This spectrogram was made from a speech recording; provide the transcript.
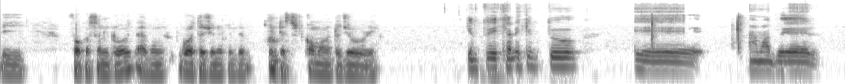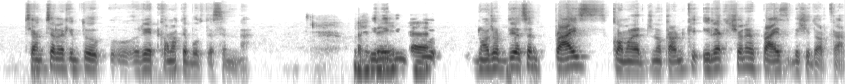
be focus on growth এবং গ্রোথের জন্য কিন্তু ইন্টারেস্ট কমানোটা জরুরি। কিন্তু এখানে কিন্তু এ, আমাদের চ্যান্সেলর কিন্তু রেট কমাতে বলতেছেন না। নজর দিয়েছেন প্রাইস কমানোর জন্য কারণ কি ইলেকশনের প্রাইস বেশি দরকার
